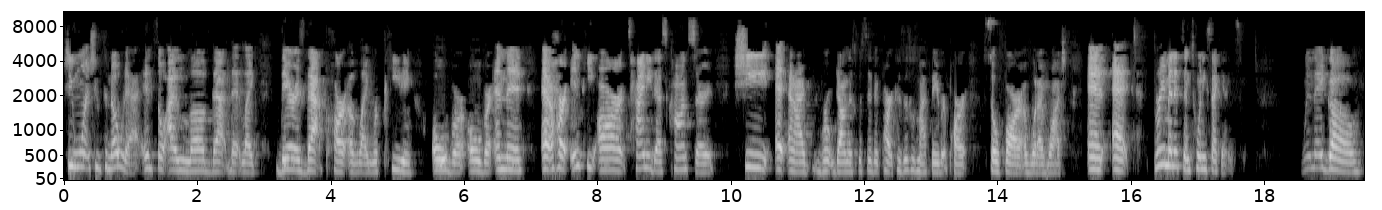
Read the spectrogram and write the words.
She wants you to know that. And so I love that, that, like, there is that part of like repeating over, over. And then at her NPR Tiny Desk concert, she and I wrote down the specific part because this was my favorite part so far of what I've watched. And at three minutes and 20 seconds, when they go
